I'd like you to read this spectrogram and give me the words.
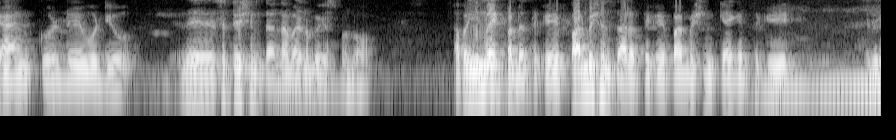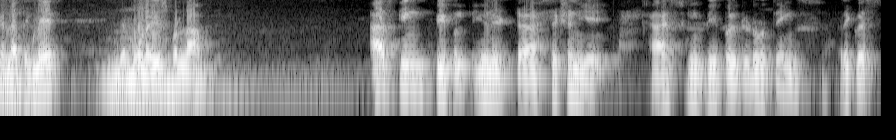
கேன் குட் would யூ இது சுச்சுவேஷன் தகுந்த மாதிரி நம்ம யூஸ் பண்ணுவோம். அப்புறம் இன்வைட் பண்ணுறதுக்கு பர்மிஷன் தரத்துக்கு பர்மிஷன் கேட்கறதுக்கு இதுக்கு எல்லாத்துக்குமே இந்த மூணை யூஸ் பண்ணலாம். Asking people unit section A asking people to do things request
